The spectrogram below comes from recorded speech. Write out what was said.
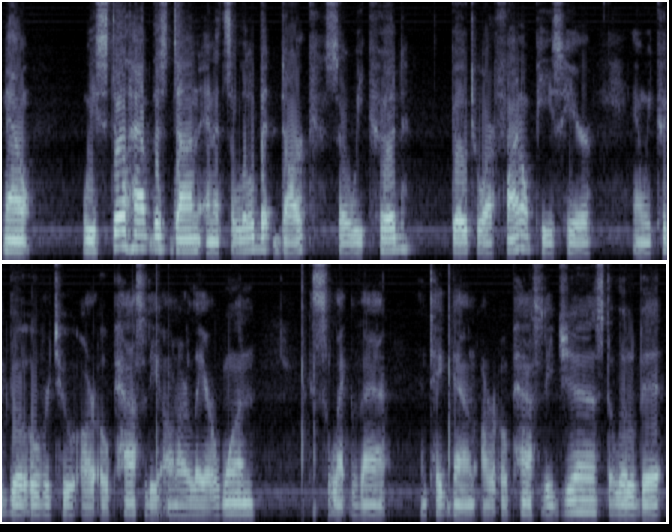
Now we still have this done and it's a little bit dark so we could go to our final piece here and we could go over to our opacity on our layer 1 select that and take down our opacity just a little bit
